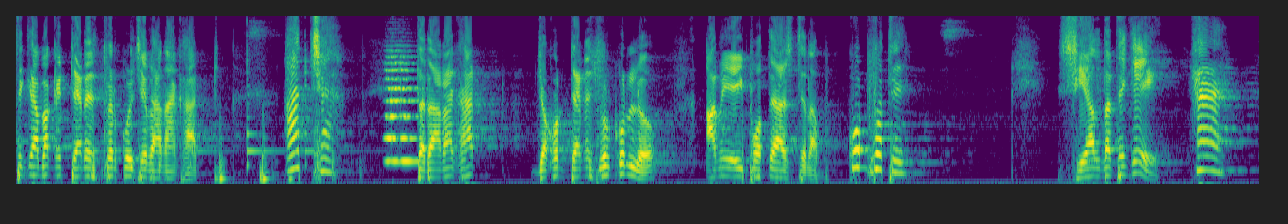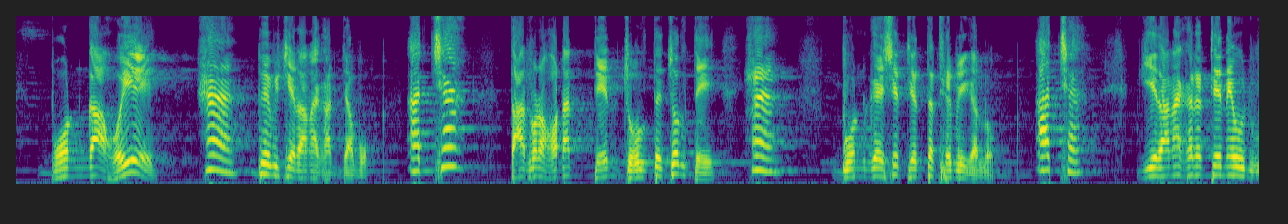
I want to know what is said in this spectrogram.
থেকে আমাকে ট্রান্সফার করেছে রানাঘাট। আচ্ছা। তা রানাঘাট যখন ট্রান্সফার করল আমি এই পথে আসছিলাম। কোন পথে? শিয়ালদা থেকে হ্যাঁ। বনগা হয়ে হ্যাঁ। ভেবেছি রানাঘাট যাব। আচ্ছা। তারপর হঠাৎ ট্রেন চলতে চলতে হ্যাঁ। বনগা এসে ট্রেনটা থেমে গেল। আচ্ছা। গিয়ে রানাঘাটের ট্রেনে উঠব।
